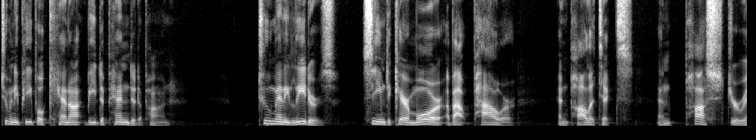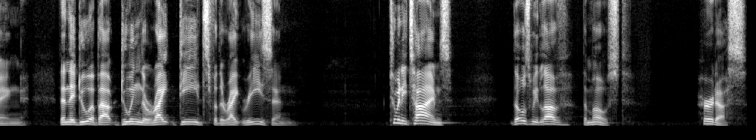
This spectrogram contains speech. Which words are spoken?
Too many people cannot be depended upon. Too many leaders seem to care more about power and politics and posturing than they do about doing the right deeds for the right reason. Too many times, those we love the most hurt us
